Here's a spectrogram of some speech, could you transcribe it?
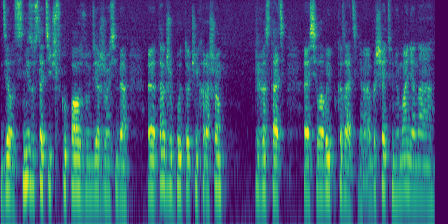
делать снизу статическую паузу, удерживая себя. Э, также будет очень хорошо прирастать э, силовые показатели. Обращайте внимание на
